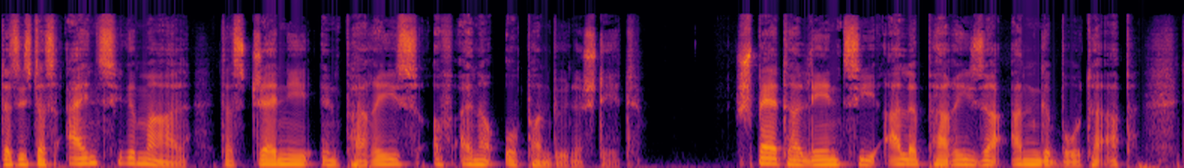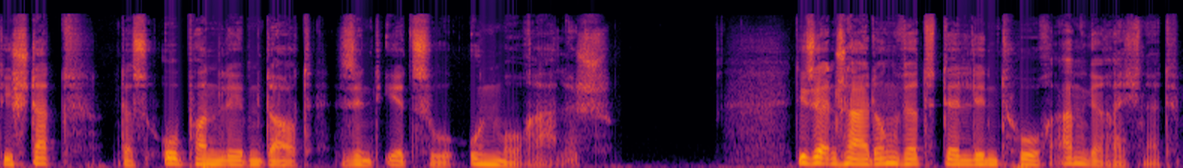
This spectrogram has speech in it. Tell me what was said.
Das ist das einzige Mal, dass Jenny in Paris auf einer Opernbühne steht. Später lehnt sie alle Pariser Angebote ab. Die Stadt das Opernleben dort sind ihr zu unmoralisch. Diese Entscheidung wird der Lind hoch angerechnet.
